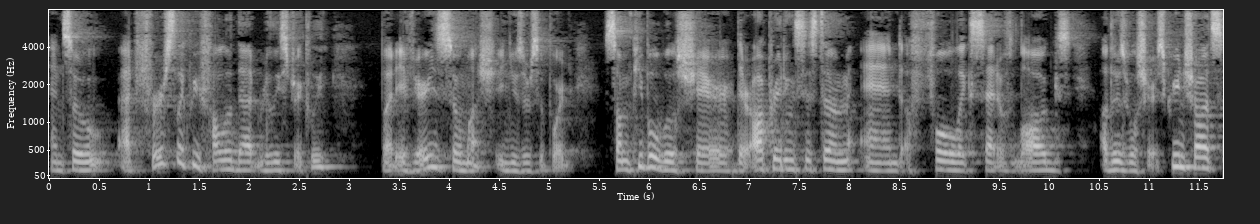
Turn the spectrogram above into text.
And so at first like we followed that really strictly, but it varies so much in user support. Some people will share their operating system and a full like set of logs. Others will share screenshots,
